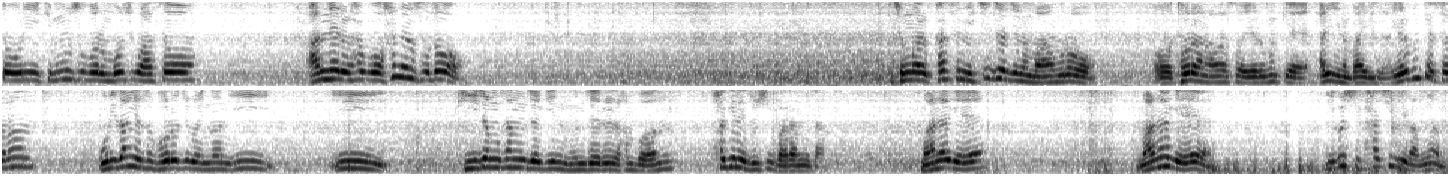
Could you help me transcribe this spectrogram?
또 우리 김문수 후보를 모시고 와서 안내를 하고 하면서도 정말 가슴이 찢어지는 마음으로 어, 돌아 나와서 여러분께 알리는 바입니다. 여러분께서는 우리 당에서 벌어지고 있는 이, 이 비정상적인 문제를 한번 확인해 주시기 바랍니다. 만약에, 만약에 이것이 사실이라면,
